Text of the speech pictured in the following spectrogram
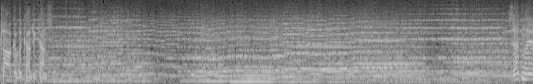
Clerk of the County Council. certainly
